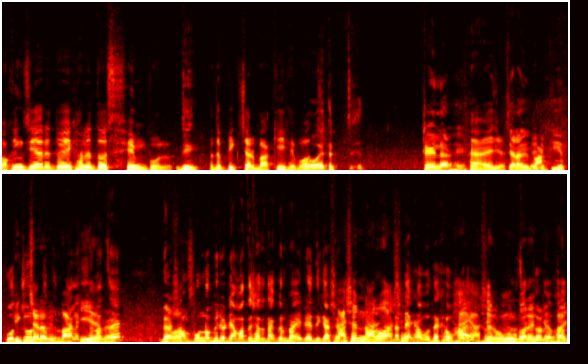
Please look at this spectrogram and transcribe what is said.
রকিং চেয়ারে তো এখানে তো সিম্পল জি। এত পিকচার বাকি হে বল ও এতে ট্রেলার হে। হ্যাঁ এই যে। পিকচার বাকি হে। প্রচুর বাকি হে সম্পূর্ণ ভিডিওটি আমাদের সাথে থাকবেন ভাই এটা এদিকে আসেন। আসেন আরও আসেন। দেখাবো, দেখাবো, ভাই। আসেন অমন আচ্ছা, করেন কে ভাই?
